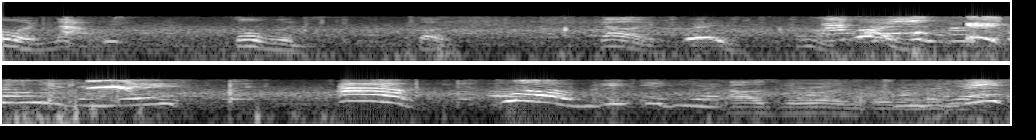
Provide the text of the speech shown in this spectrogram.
Forward now. Forward. Go. Go. Come on. Ashley, I'm taller than you. Ow! Whoa, you idiot. How's the road? Remember Yeah. this?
